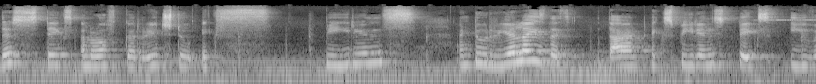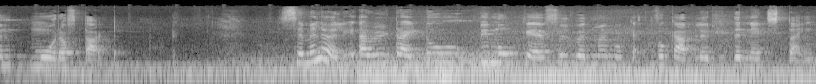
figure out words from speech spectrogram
This takes a lot of courage to experience and to realize that that experience takes even more of that. Similarly, I will try to be more careful with my vocabulary the next time.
